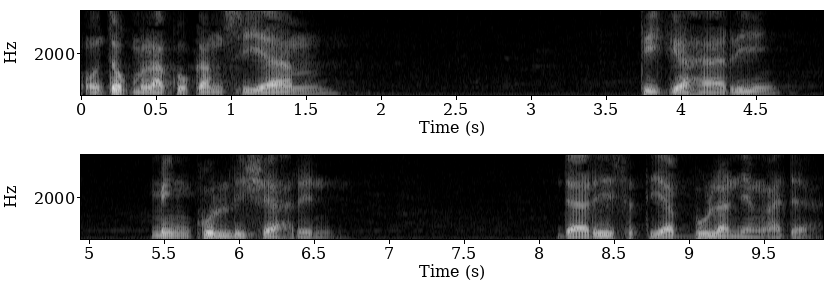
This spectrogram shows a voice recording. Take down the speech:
Untuk melakukan siam tiga hari min kulli syahrin. Dari setiap bulan yang ada.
